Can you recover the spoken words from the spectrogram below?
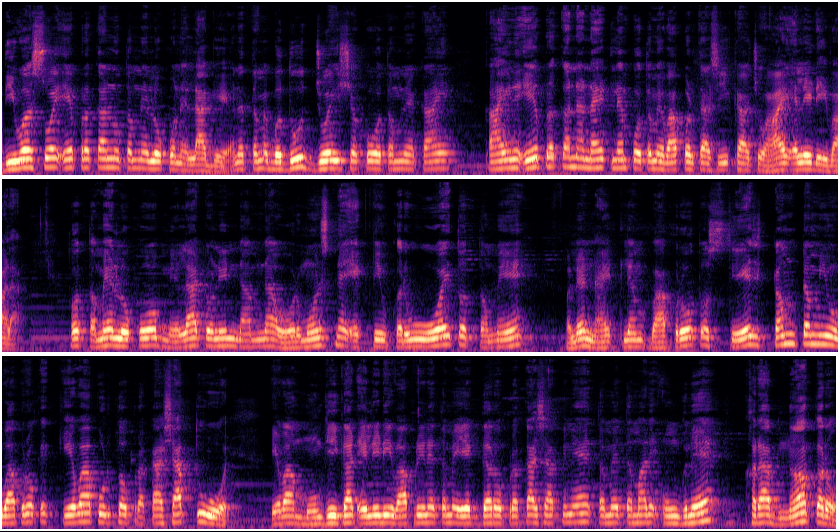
દિવસ હોય એ પ્રકારનું તમને લોકોને લાગે. અને તમે બધું જ જોઈ શકો, તમને કાંઈ કાંઈ ને એ પ્રકારના નાઇટ લેમ્પો તમે વાપરતા શીખ્યા છો હાઈ એલઈડી વાળા. તો તમે લોકો મેલાટોનિન નામના હોર્મોન્સને એક્ટિવ કરવું હોય તો તમે ભલે નાઇટ લેમ્પ વાપરો તો સેજ ટમટમિયું વાપરો કે કેવા પૂરતો પ્રકાશ આપતું હોય. એવા મોંઘીઘાટ એલઈડી વાપરીને તમે એક ધારો પ્રકાશ આપીને તમે તમારી ઊંઘને ખરાબ ન કરો.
